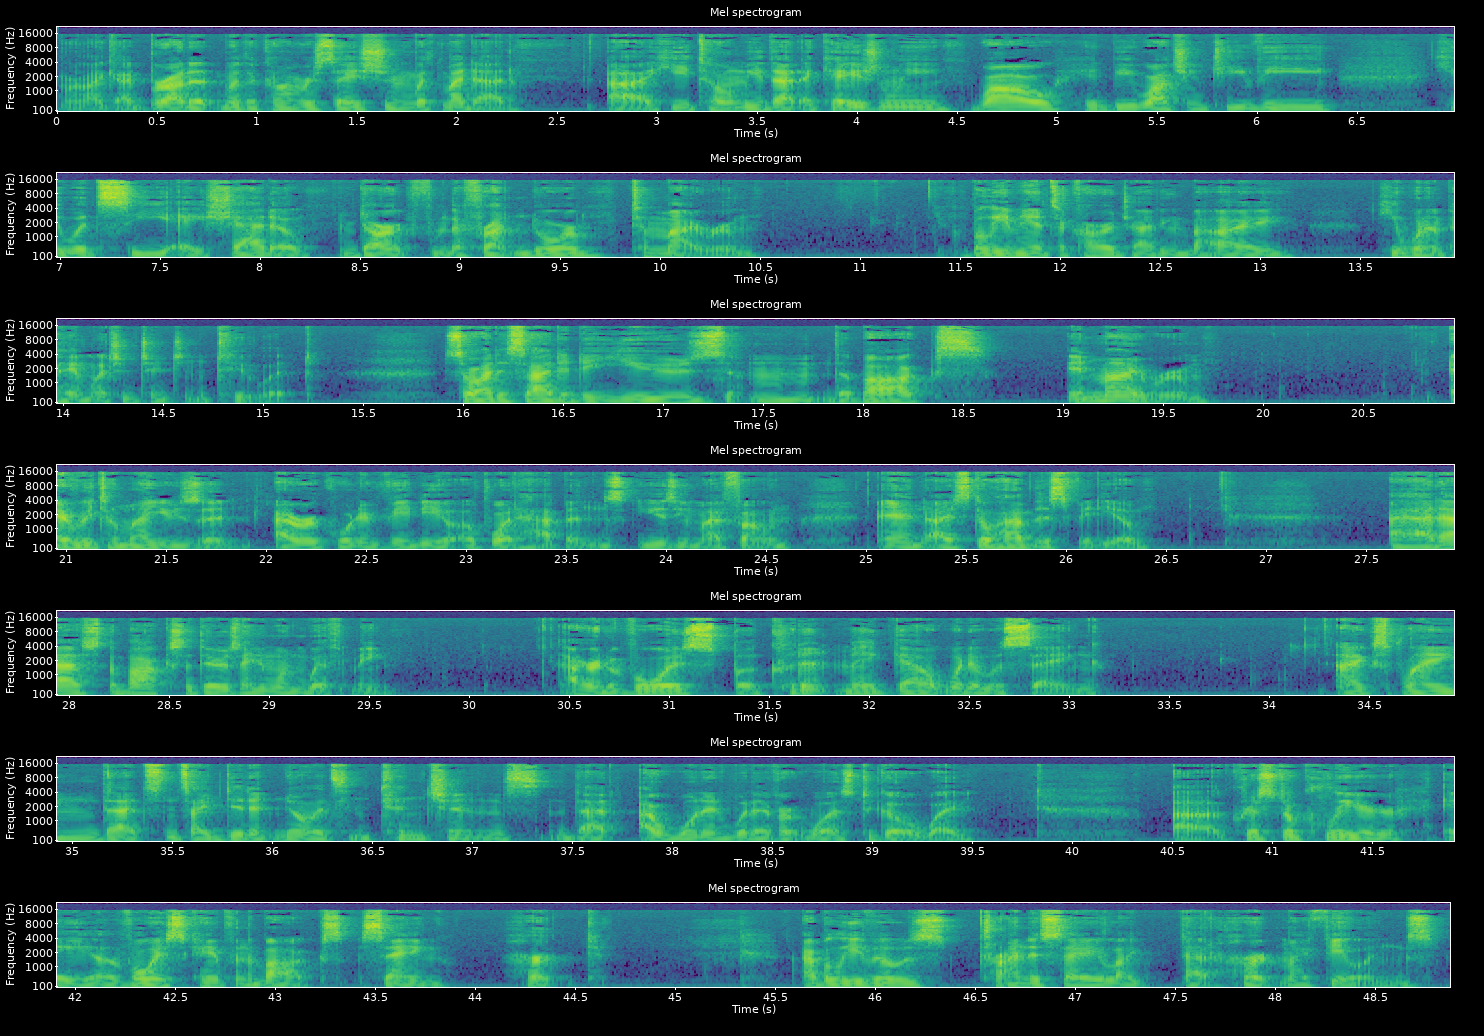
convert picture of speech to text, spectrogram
or like I brought it with a conversation with my dad. Uh, he told me that occasionally, while he'd be watching TV, he would see a shadow dart from the front door to my room. Believing it's a car driving by, he wouldn't pay much attention to it. So I decided to use um, the box in my room. Every time I use it, I record a video of what happens using my phone, and I still have this video. I had asked the box if there was anyone with me. I heard a voice, but couldn't make out what it was saying. I explained that since I didn't know its intentions, that I wanted whatever it was to go away. Uh, crystal clear, a uh, voice came from the box saying, hurt. I believe it was trying to say, like, that hurt my feelings.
